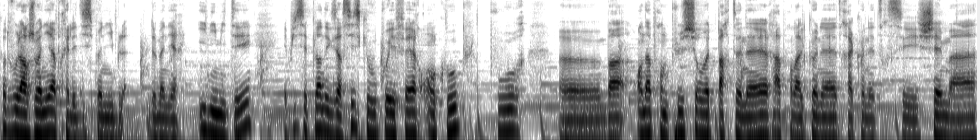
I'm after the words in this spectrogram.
quand vous la rejoignez, après elle est disponible de manière illimitée. Et puis c'est plein d'exercices que vous pouvez faire en couple pour euh, bah, en apprendre plus sur votre partenaire, apprendre à le connaître, à connaître ses schémas,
